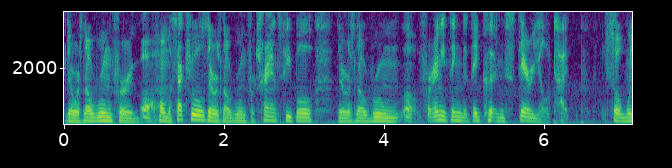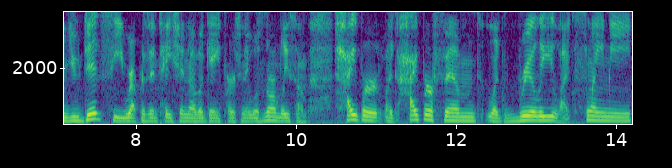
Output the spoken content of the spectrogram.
there was no room for uh, homosexuals. There was no room for trans people. There was no room uh, for anything that they couldn't stereotype so when you did see representation of a gay person, it was normally some hyper, like hyper femmed, like really like flamey,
